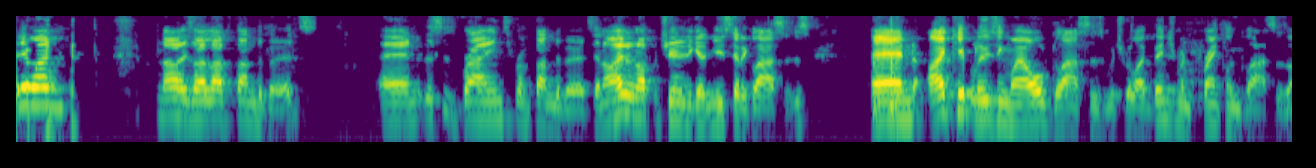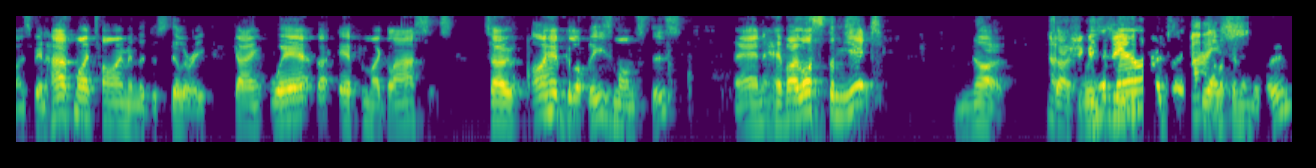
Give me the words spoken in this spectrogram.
anyone knows I love Thunderbirds, and this is Brains from Thunderbirds, and I had an opportunity to get a new set of glasses, and I kept losing my old glasses, which were like Benjamin Franklin glasses. I spent half my time in the distillery going, "Where the f are my glasses?" So I have got these monsters, and have I lost them yet? No. No, so 'cause you we have now the the elephant in the room.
